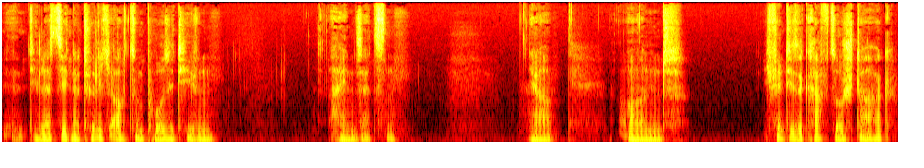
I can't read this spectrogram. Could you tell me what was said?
die lässt sich natürlich auch zum Positiven einsetzen. Ja, und ich finde diese Kraft so stark,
